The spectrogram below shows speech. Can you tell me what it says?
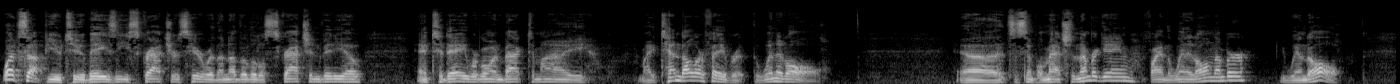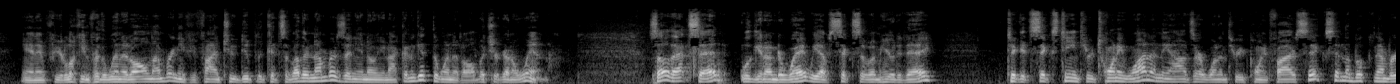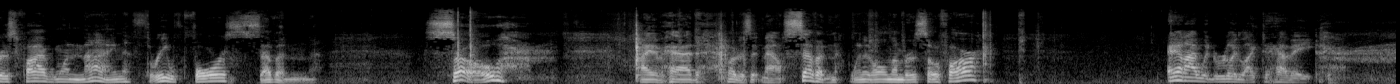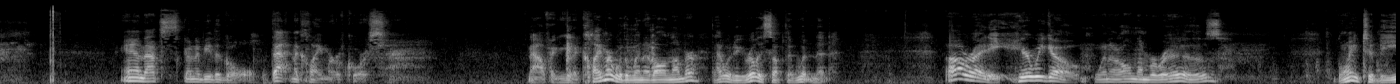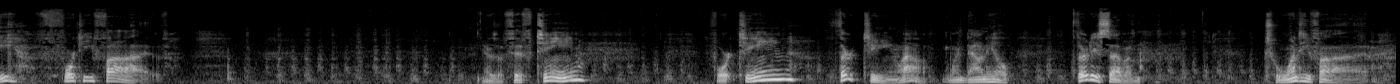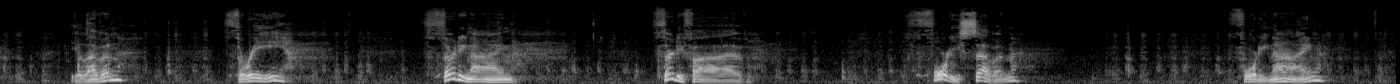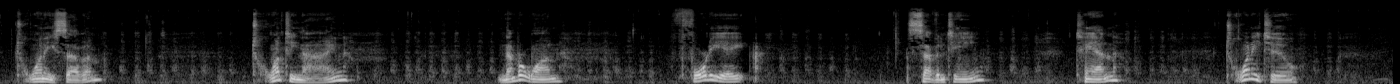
What's up YouTube? AZ Scratchers here with another little scratching video. And today we're going back to my my $10 favorite, the Win It All. Uh, it's a simple match the number game. Find the Win It All number, you win it all. And if you're looking for the Win It All number, and if you find two duplicates of other numbers, then you know you're not going to get the Win It All, but you're going to win. So that said, we'll get underway. We have six of them here today. Ticket 16 through 21, and the odds are 1 in 3.56, and the book number is 519347. So, I have had, what is it now, seven win it all numbers so far, and I would really like to have eight. And that's going to be the goal. That and a claimer, of course. Now, if I could get a claimer with a win it all number, that would be really something, wouldn't it? Alrighty, here we go. Win it all number is going to be 45. There's a 15, 14, 13. Wow, went downhill. 37, 25, 11, 3, 39, 35, 47, 49, 27, 29, number 1, 48, 17, 10, 22,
